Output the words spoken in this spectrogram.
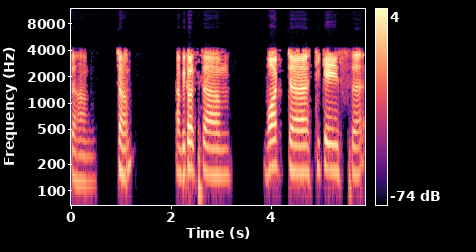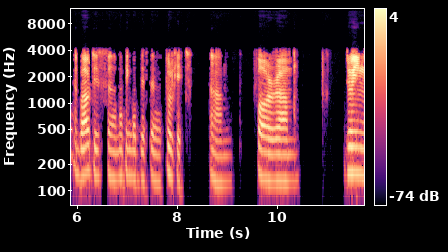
um, term uh, because what uh, TK is uh, about is nothing but just a toolkit for doing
